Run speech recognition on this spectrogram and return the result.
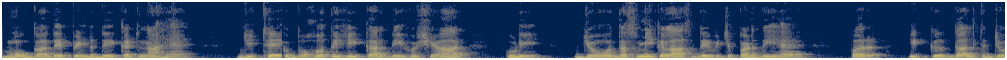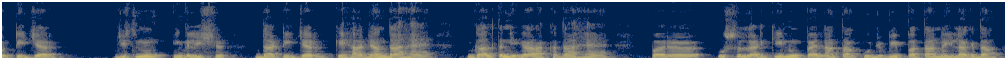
ਮੋਗਾ ਦੇ ਪਿੰਡ ਦੀ ਘਟਨਾ ਹੈ, ਜਿੱਥੇ ਇੱਕ ਬਹੁਤ ਹੀ ਘਰ ਦੀ ਹੁਸ਼ਿਆਰ ਕੁੜੀ ਜੋ 10ਵੀਂ ਕਲਾਸ ਦੇ ਵਿੱਚ ਪੜ੍ਹਦੀ ਹੈ, ਪਰ ਇੱਕ ਗਲਤ ਜੋ ਟੀਚਰ ਜਿਸ ਨੂੰ ਇੰਗਲਿਸ਼ ਦਾ ਟੀਚਰ ਕਿਹਾ ਜਾਂਦਾ ਹੈ, ਗਲਤ ਨਿਗਾਹ ਰੱਖਦਾ ਹੈ, ਪਰ ਉਸ ਲੜਕੀ ਨੂੰ ਪਹਿਲਾਂ ਤਾਂ ਕੁਝ ਵੀ ਪਤਾ ਨਹੀਂ ਲੱਗਦਾ,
